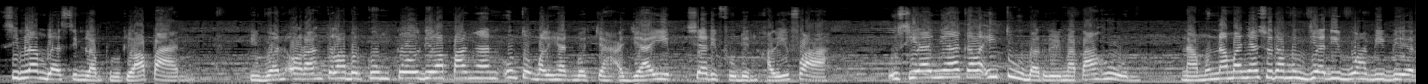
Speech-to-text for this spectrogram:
1998. Ribuan orang telah berkumpul di lapangan untuk melihat bocah ajaib Syarifuddin Khalifah. Usianya kala itu baru lima tahun, namun namanya sudah menjadi buah bibir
